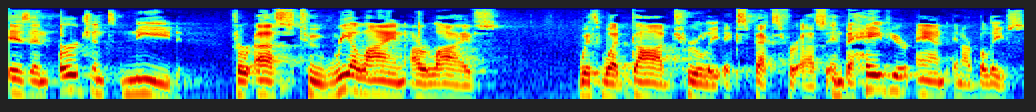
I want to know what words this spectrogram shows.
is an urgent need for us to realign our lives with what God truly expects for us in behavior and in our beliefs.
